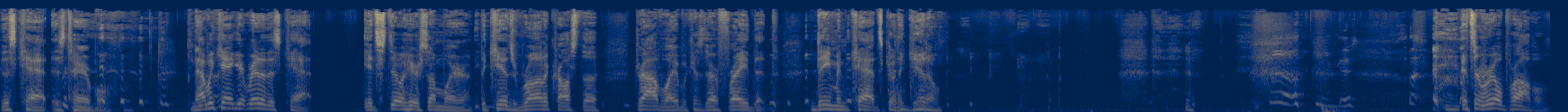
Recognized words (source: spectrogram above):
This cat is terrible. Now we can't get rid of this cat. It's still here somewhere. The kids run across the driveway because they're afraid that demon cat's going to get them. It's a real problem.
